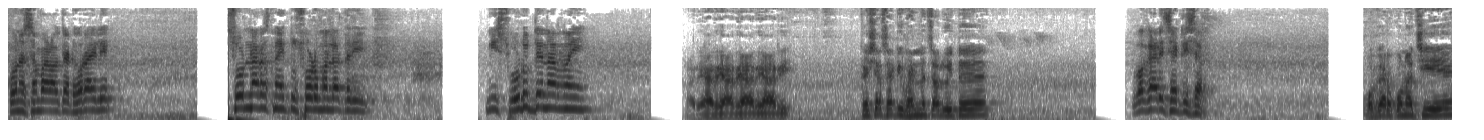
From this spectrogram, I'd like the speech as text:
कोणा सांभाळा त्या ढोरायले? सोडणारच नाही तू सोड मला तरी. मी सोडूच देणार नाही. अरे अरे अरे अरे अरे. कशासाठी भांडणं चालू इथं? वगारीसाठी सर. वगार कोणाची आहे?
